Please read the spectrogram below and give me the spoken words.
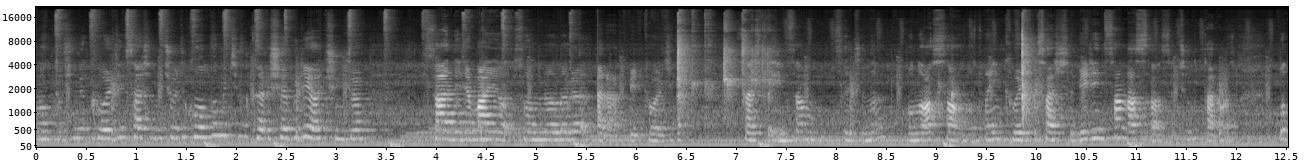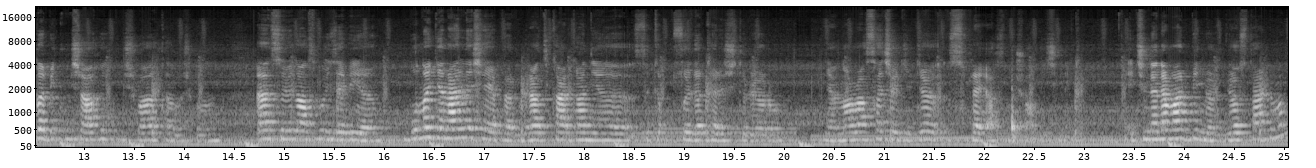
unuttum. Şimdi kıvırcık saçlı bir çocuk olduğum için karışabiliyor çünkü sadece banyo sonraları arar bir kıvırcık saçlı insan saçını. Bunu asla unutmayın. Kıvırcık saçlı bir insan asla saçını taramaz. Bu da bitmiş, ah bitmiş, var kalmış bunun. En sevdiğim aslında üzevi yağı. Buna genelde şey yapıyorum, birazcık argan yağı sıkıp suyla karıştırıyorum. Yani normal saç açıcı sprey aslında şu an içindeki. İçinde ne var bilmiyorum, gösterdim ama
